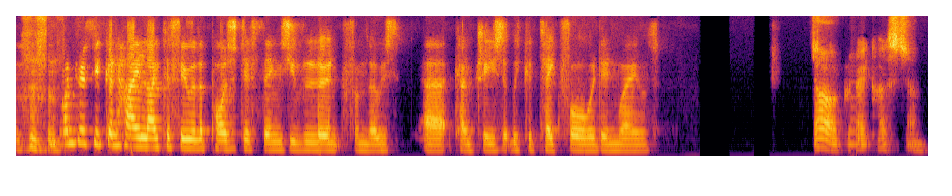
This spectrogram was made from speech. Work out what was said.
I wonder if you can highlight a few of the positive things you've learnt from those uh, countries that we could take forward in Wales. Oh, great question.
